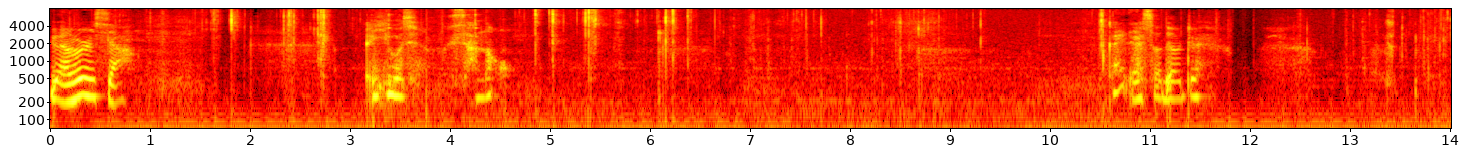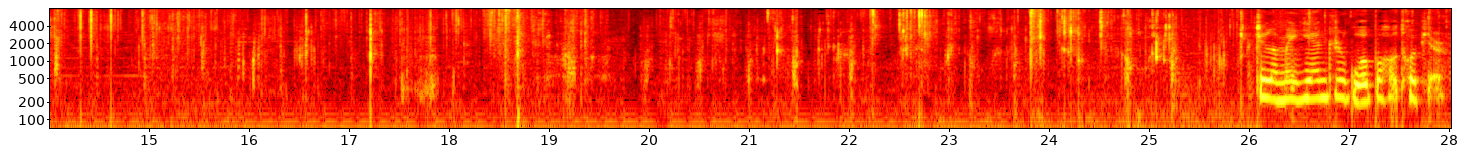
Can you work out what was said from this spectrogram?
原味虾。哎呦我去，虾脑。改点小吊针。这个没腌制过，不好脱皮儿。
